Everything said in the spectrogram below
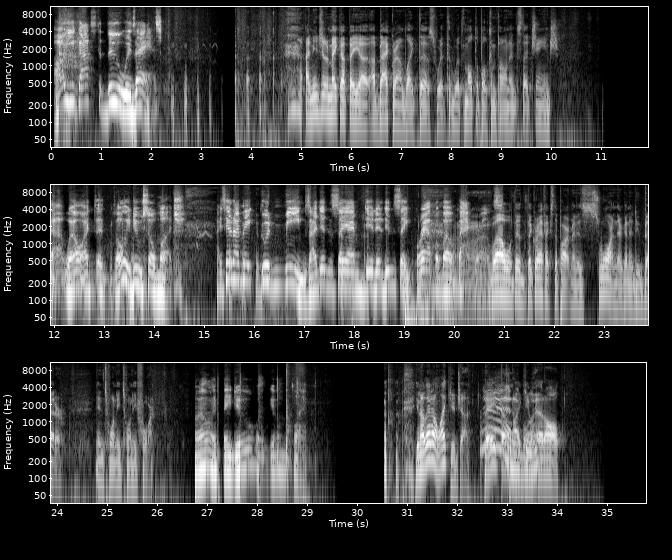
All you got to do is ask. I need you to make up a uh, a background like this with with multiple components that change. Uh, well, I, I only do so much. I said I make good memes. I didn't say I did. It didn't say crap about backgrounds. Well, the the graphics department is sworn they're going to do better in 2024. well, if they do, we'll give them the clap. You know they don't like you, John. They don't Yeah, like you at all.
